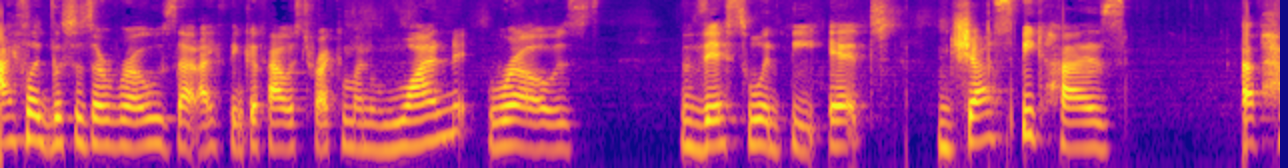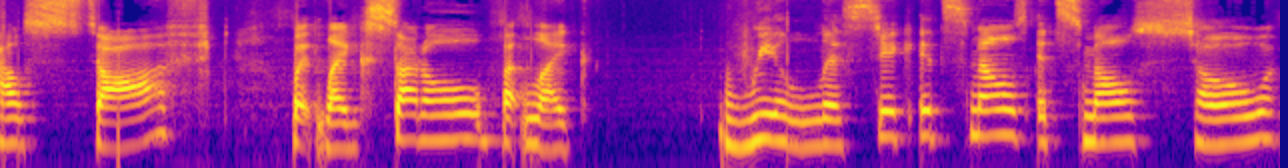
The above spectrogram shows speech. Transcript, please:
I feel like this is a rose that I think if I was to recommend one rose, this would be it just because of how soft but like subtle but like realistic it smells. It smells so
